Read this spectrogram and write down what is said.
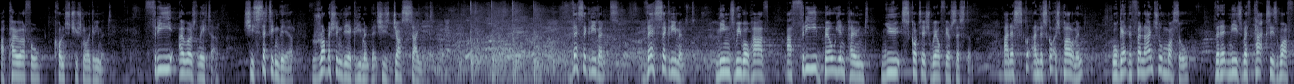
a powerful constitutional agreement. Three hours later, she's sitting there rubbishing the agreement that she's just signed. This agreement, this agreement means we will have a £3 billion new Scottish welfare system. And, and the Scottish Parliament will get the financial muscle that it needs with taxes worth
